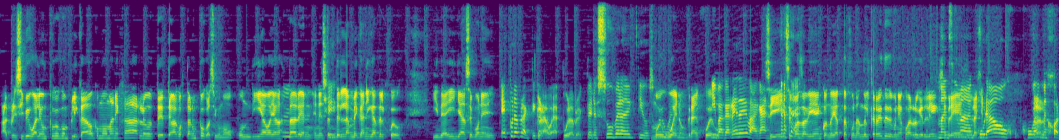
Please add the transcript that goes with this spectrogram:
al principio igual es un poco complicado como manejarlo, te, te va a costar un poco, así como un día vaya a gastar en, en entender las mecánicas del juego y de ahí ya se pone Es pura práctica claro, la weá. pura práctica. Pero es súper adictivo. Muy bueno, gran juego. Y para carrete, bacán. Sí, se pasa bien, cuando ya está funando el carrete te ponía a jugar Rocket League, Más se prende, la gente curado, ju- jugar Claro. mejor.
